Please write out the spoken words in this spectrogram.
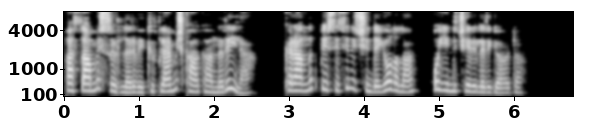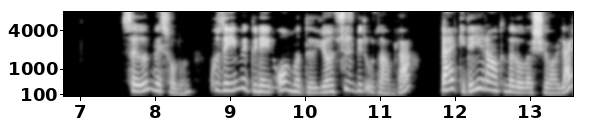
paslanmış zırhları ve küflenmiş kalkanlarıyla karanlık bir sesin içinde yol alan o yeniçerileri gördü. Sağın ve solun, kuzeyin ve güneyin olmadığı yönsüz bir uzamda, belki de yer altında dolaşıyorlar,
